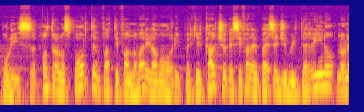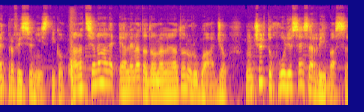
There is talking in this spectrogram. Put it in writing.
Police. Oltre allo sport infatti fanno vari lavori perché il calcio che si fa nel paese gibilterrino non è professionistico. La nazionale è allenata da un allenatore uruguagio, un certo Julio Cesar Ribas,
